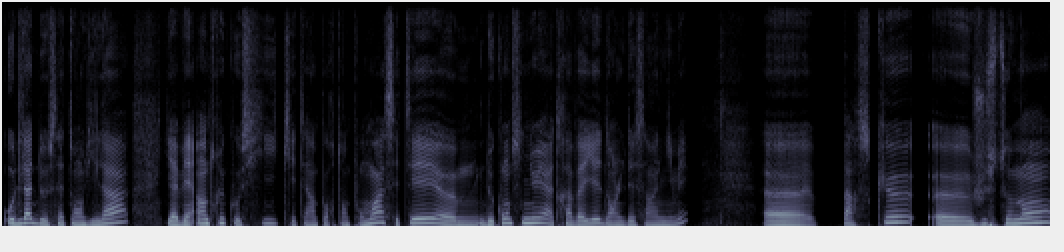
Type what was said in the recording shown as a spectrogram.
au-delà de cette envie-là, il y avait un truc aussi qui était important pour moi, c'était euh, de continuer à travailler dans le dessin animé. Euh, parce que justement,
